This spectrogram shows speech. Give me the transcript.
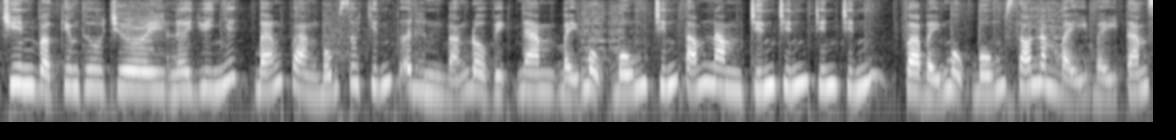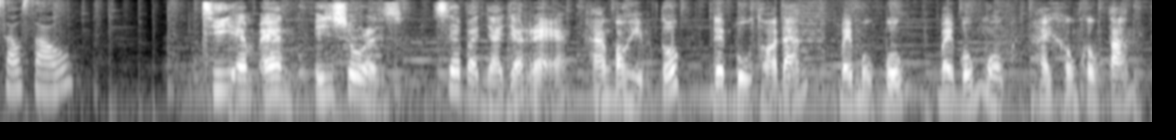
Chin và Kim Thu Jewelry, nơi duy nhất bán vàng 4 số 9 có in hình bản đồ Việt Nam 714 985 9999 và 714 657 7866. TMN Insurance, xe và nhà giá rẻ, hãng bảo hiểm tốt, đền bù thỏa đáng 714 741 2008.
